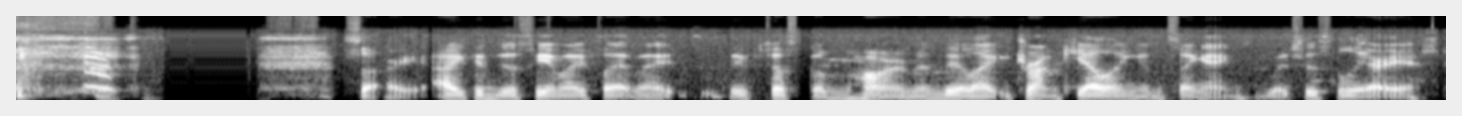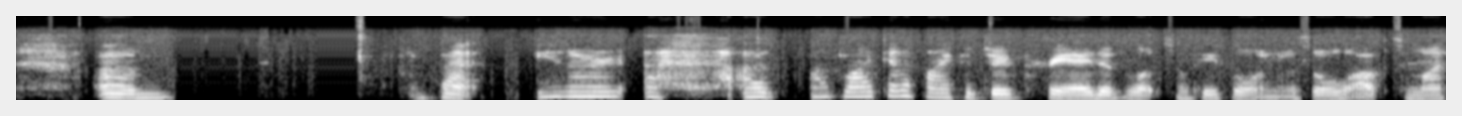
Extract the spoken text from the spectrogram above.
Sorry, I can just hear my flatmates. They've just gone home and they're like drunk yelling and singing, which is hilarious. Um, but you know, I'd, I'd like it if I could do creative looks on people and it was all up to my.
